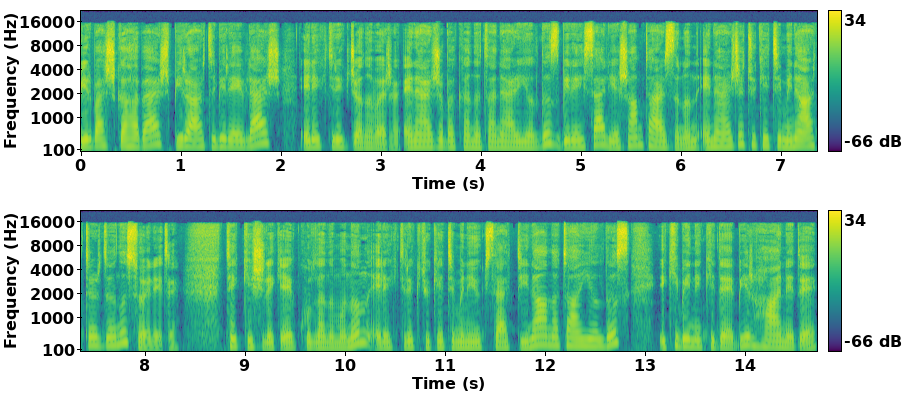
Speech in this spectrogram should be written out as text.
Bir başka haber bir artı bir evler elektrik canavarı. Enerji Bakanı Taner Yıldız bireysel yaşam tarzının enerji tüketimini arttırdığını söyledi. Tek kişilik ev kullanımının elektrik tüketimini yükselttiğini anlatan Yıldız 2002'de bir hanede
